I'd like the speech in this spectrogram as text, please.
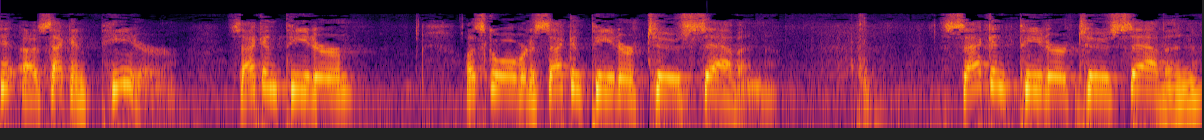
Uh, second Peter, Second Peter, let's go over to Second Peter two seven. Second Peter two seven.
